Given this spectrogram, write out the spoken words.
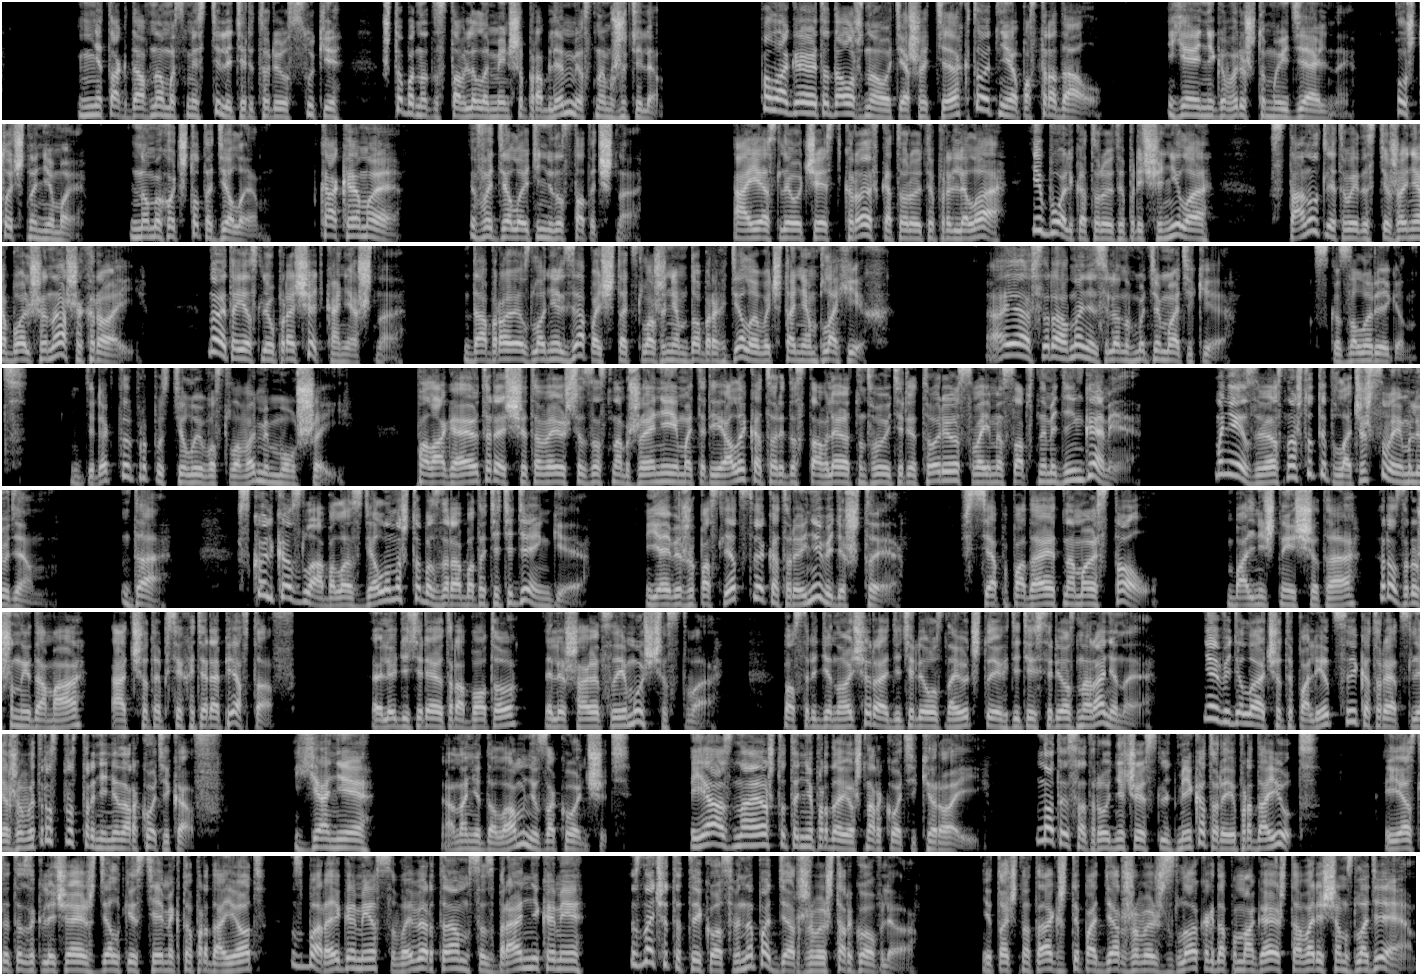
Не так давно мы сместили территорию суки, чтобы она доставляла меньше проблем местным жителям. Полагаю, это должно утешить тех, кто от нее пострадал. Я и не говорю, что мы идеальны. Уж точно не мы. Но мы хоть что-то делаем. Как и мы. Вы делаете недостаточно. А если учесть кровь, которую ты пролила, и боль, которую ты причинила, станут ли твои достижения больше наших, Рой? Но это если упрощать, конечно. Добро и зло нельзя посчитать сложением добрых дел и вычитанием плохих. А я все равно не силен в математике, сказал регент. Директор пропустил его слова мимо ушей. «Полагаю, ты рассчитываешься за снабжение и материалы, которые доставляют на твою территорию своими собственными деньгами. Мне известно, что ты платишь своим людям». «Да. Сколько зла было сделано, чтобы заработать эти деньги? Я вижу последствия, которые не видишь ты. Все попадает на мой стол. Больничные счета, разрушенные дома, отчеты психотерапевтов. Люди теряют работу, лишаются имущества. Посреди ночи родители узнают, что их дети серьезно ранены. Я видела отчеты полиции, которые отслеживают распространение наркотиков. Я не... Она не дала мне закончить. Я знаю, что ты не продаешь наркотики, Рой. Но ты сотрудничаешь с людьми, которые продают. Если ты заключаешь сделки с теми, кто продает, с барыгами, с вывертом, с избранниками, значит и ты косвенно поддерживаешь торговлю. И точно так же ты поддерживаешь зло, когда помогаешь товарищам-злодеям.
